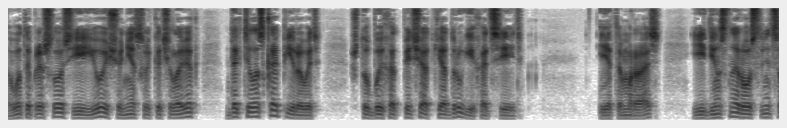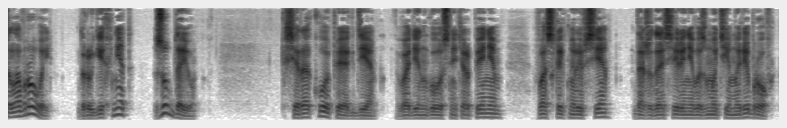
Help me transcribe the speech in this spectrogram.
Вот и пришлось ее еще несколько человек дактилоскопировать, чтобы их отпечатки от других отсеять. И эта мразь — единственная родственница Лавровой, других нет, зуб даю. «Ксерокопия где?» — в один голос с нетерпением воскликнули все, даже доселе невозмутимый Ребров.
